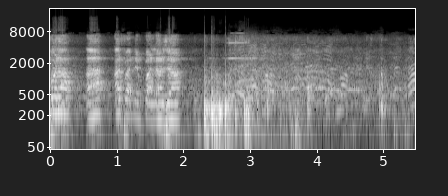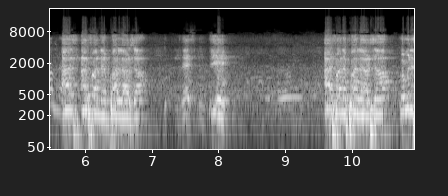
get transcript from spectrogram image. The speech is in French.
la fois là, hein, Alpha n'aime pas l'argent. Alpha, n'aime pas l'argent. Laisse dire. Alpha n'aime pas l'argent. Comme il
